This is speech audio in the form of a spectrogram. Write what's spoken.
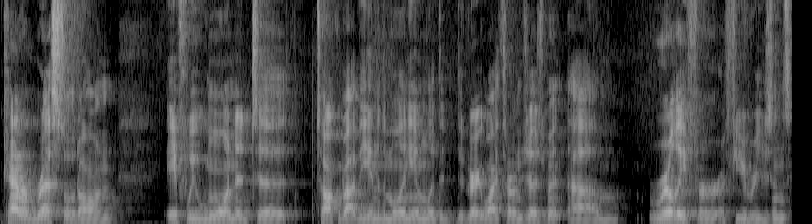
kind of wrestled on if we wanted to talk about the end of the millennium with the, the Great White Throne Judgment. Um, really, for a few reasons.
